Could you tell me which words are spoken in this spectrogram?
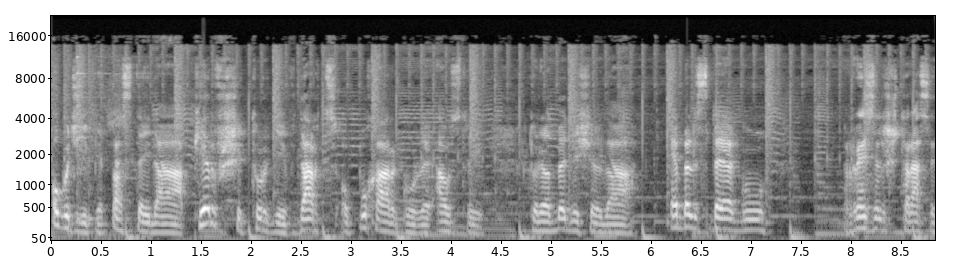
o godzinie 15 na pierwszy turniej w darts o Puchar Górnej Austrii, który odbędzie się na Ebelsbergu Reselstrasse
